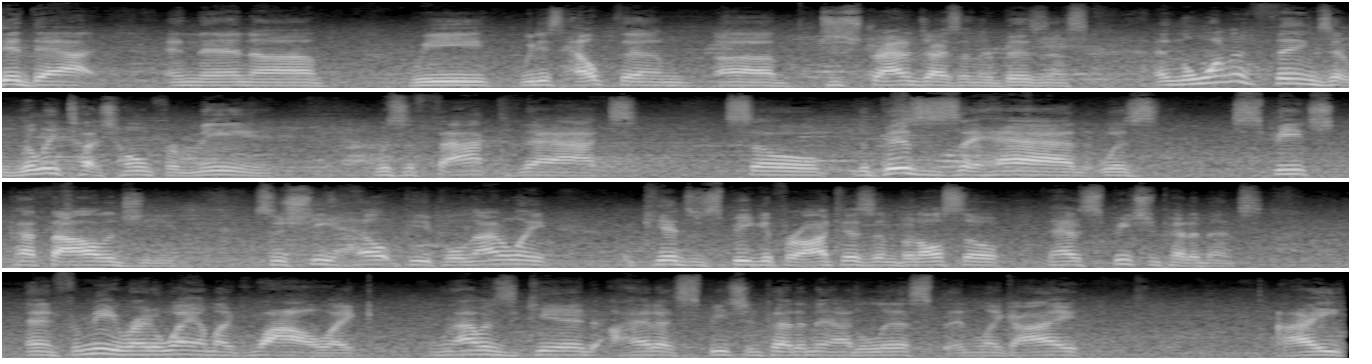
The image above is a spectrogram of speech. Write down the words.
did that, and then uh, we we just helped them uh, strategize on their business. And the, one of the things that really touched home for me was the fact that so the business they had was speech pathology so she helped people, not only kids with speaking for autism, but also to have speech impediments. And for me, right away, I'm like, wow, like when I was a kid, I had a speech impediment, I had a lisp, and like I, I,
